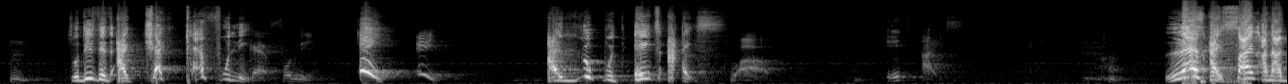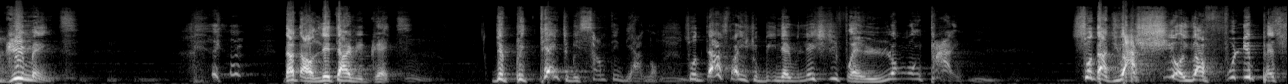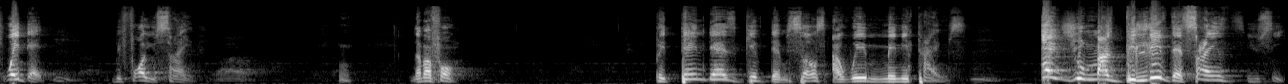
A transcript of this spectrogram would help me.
Hmm. So these days I check carefully. Carefully. Hey, Hey. I look with eight eyes. Wow. Eight eyes. Hmm. Lest I sign an agreement that I'll later regret. Hmm. Pretend to be something they are not. So that's why you should be in a relationship for a long time. So that you are sure, you are fully persuaded before you sign. Hmm. Number four. Pretenders give themselves away many times. And you must believe the signs you see.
